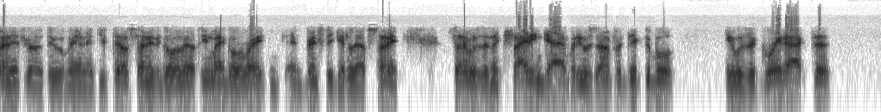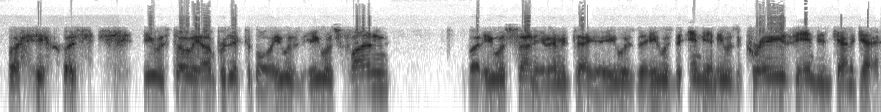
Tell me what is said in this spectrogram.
Sonny is going to do, man. If you tell Sonny to go left, he might go right and, and eventually get left. Sonny Sonny was an exciting guy, but he was unpredictable. He was a great actor, but he was he was totally unpredictable. He was he was fun, but he was Sonny. Let me tell you, he was the he was the Indian. He was the crazy Indian kind of guy.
